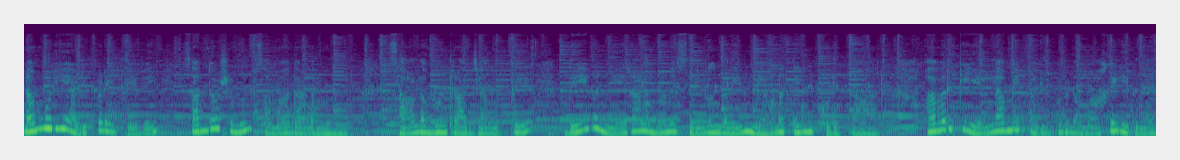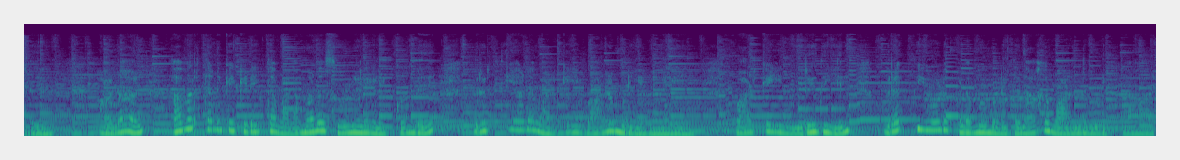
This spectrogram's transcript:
நம்முடைய அடிப்படை தேவை சந்தோஷமும் சமாதானமும். சாலமோன் ராஜாவுக்கு தேவன் ஏராளமான செல்வங்களையும் ஞானத்தையும் கொடுத்தார். அவருக்கு எல்லாமே பரிபூர்ணமாக இருந்தது. ஆனால் அவர் தனக்கு கிடைத்த வளமான சூழ்நிலைகளை கொண்டு திருப்தியான வாழ்க்கையை வாழ முடியவில்லை. வாழ்க்கையின் இறுதியில் விரக்தியோடு புலம்பும் மனிதனாக வாழ்ந்து முடித்தார்.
